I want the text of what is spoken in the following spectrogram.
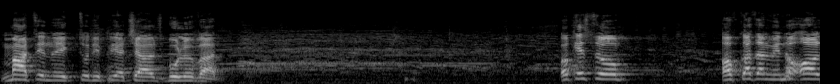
Martinique to the Pierre Charles Boulevard. Okay, so of course, and we know all,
